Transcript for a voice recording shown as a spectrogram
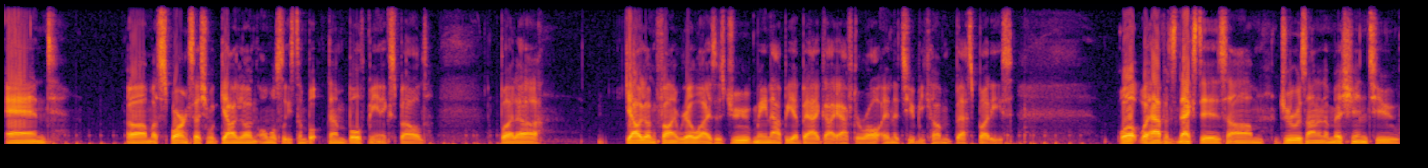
and um, a sparring session with Gao Young almost leads to them both being expelled. But uh, Gao Young finally realizes Drew may not be a bad guy after all, and the two become best buddies well, what happens next is um, Drew is on a mission to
